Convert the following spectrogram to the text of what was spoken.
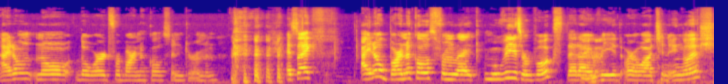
I don't know the word for barnacles in German. It's like I know barnacles from like movies or books that I Mhm. read or watch in English,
